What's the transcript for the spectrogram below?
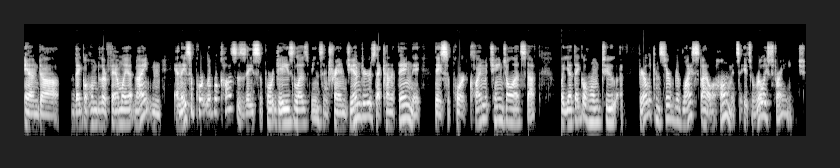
and uh, they go home to their family at night and, and they support liberal causes. They support gays, lesbians, and transgenders, that kind of thing. They, they support climate change, all that stuff. But yet they go home to a fairly conservative lifestyle at home. It's, it's really strange.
